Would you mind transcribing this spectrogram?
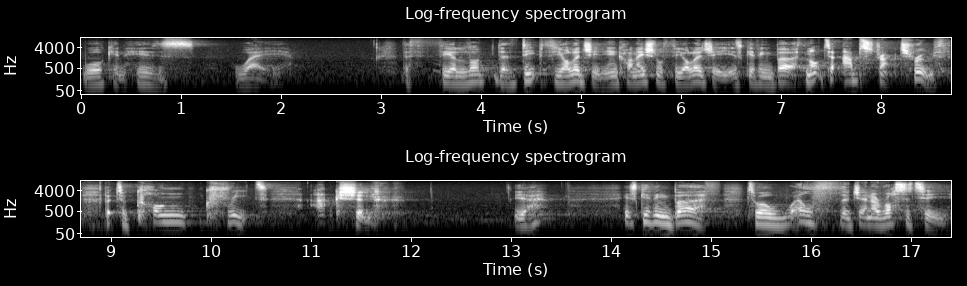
walk in his way the, theolo- the deep theology, the incarnational theology, is giving birth not to abstract truth, but to concrete action. yeah? It's giving birth to a wealth of generosity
